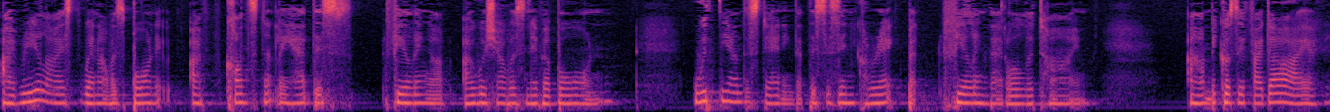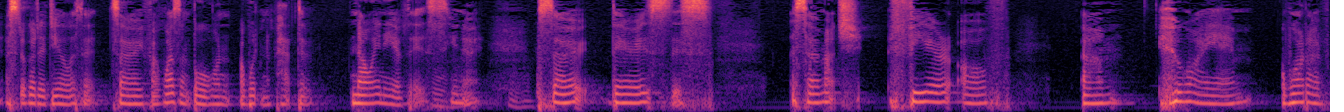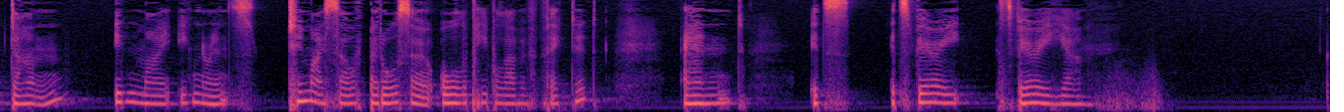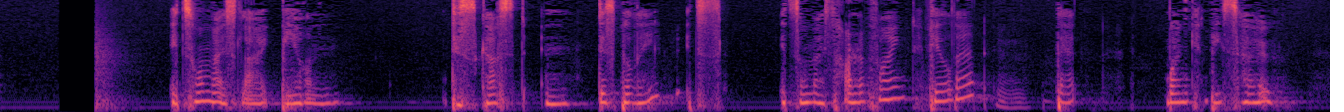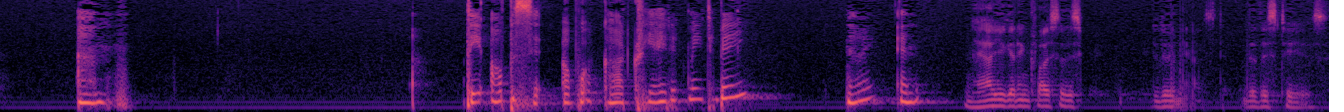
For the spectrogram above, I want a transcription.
I realised when I was born, it, I've constantly had this feeling of, I wish I was never born, with the understanding that this is incorrect, but feeling that all the time. Um, because if I die, I still got to deal with it. So if I wasn't born, I wouldn't have had to know any of this, you know. So there is this so much fear of um, who I am, what I've done in my ignorance to myself, but also all the people I've affected, and it's it's very it's very um, it's almost like beyond disgust and disbelief. It's it's almost horrifying to feel that that one can be so um, the opposite of what God created me to be. No, and Now you're getting close to this to do now. Into this tears.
